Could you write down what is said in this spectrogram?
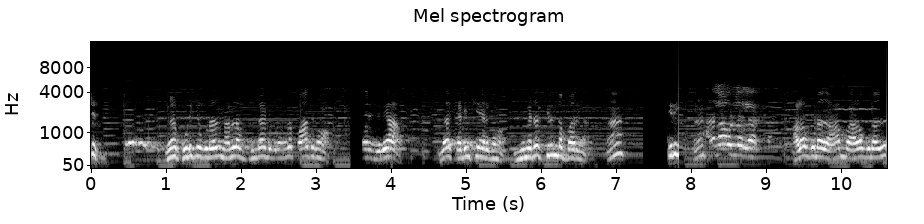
இனிமே குடிக்க கூடாது நல்லா கொண்டாடி போறவங்கள பாத்துக்கணும். சரி சரியா இதான் கடைசியா இருக்கணும். இனிமேட்டு திருந்த பாருங்க. ஆ? சார் அழக்கூடாது ஆம்பை அழக்கூடாது.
